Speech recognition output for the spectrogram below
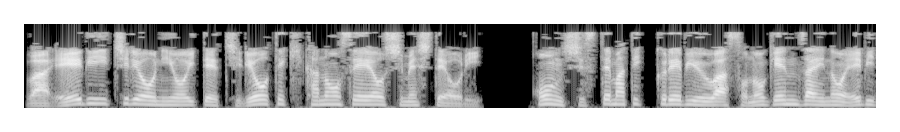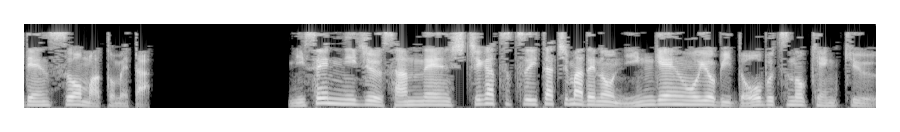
は AD 治療において治療的可能性を示しており、本システマティックレビューはその現在のエビデンスをまとめた。2023年7月1日までの人間及び動物の研究、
